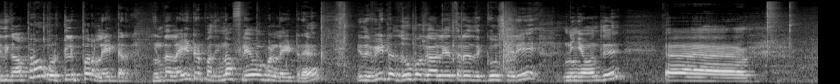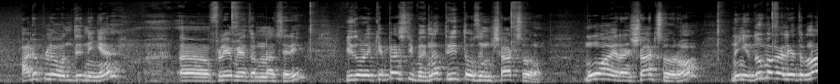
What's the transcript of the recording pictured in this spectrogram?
இதுக்கப்புறம் ஒரு கிளிப்பர் லைட்டர் இந்த லைட்டர் பார்த்தீங்கன்னா ஃப்ளேமபிள் லைட்டரு இது வீட்டில் தூபக்கால் ஏற்றுறதுக்கும் சரி நீங்கள் வந்து அடுப்பில் வந்து நீங்கள் ஃப்ளேம் ஏற்றணும்னா சரி இதோட கெப்பாசிட்டி பார்த்தீங்கன்னா த்ரீ தௌசண்ட் ஷார்ட்ஸ் வரும். மூவாயிரம் ஷார்ட்ஸ் வரும். நீங்கள் தூபகால் ஏற்றணும்னா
